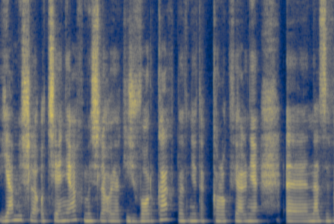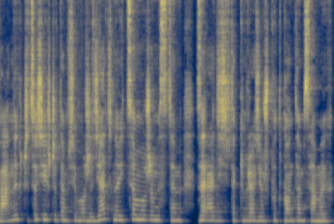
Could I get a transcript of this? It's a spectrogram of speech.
Ja myślę o cieniach, myślę o jakichś workach, pewnie tak kolokwialnie e, nazywanych. Czy coś jeszcze tam się może dziać? No i co możemy z tym zaradzić w takim razie już pod kątem samych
